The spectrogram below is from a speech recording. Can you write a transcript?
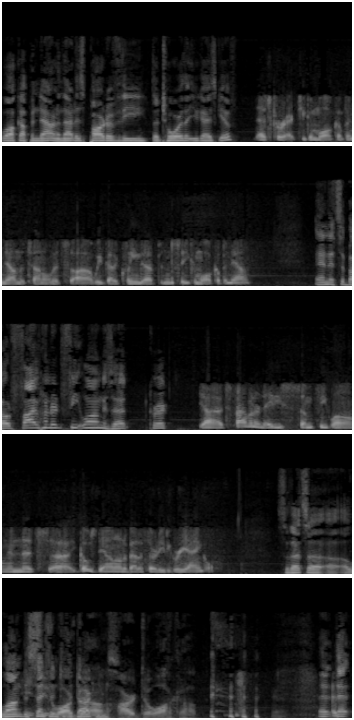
walk up and down, and that is part of the the tour that you guys give. That's correct. You can walk up and down the tunnel. It's uh, we've got it cleaned up, and so you can walk up and down. And it's about 500 feet long. Is that correct? Yeah, it's 580 some feet long, and it's uh, it goes down on about a 30 degree angle. So that's a, a long descent Easy to into the darkness. down, hard to walk up. Uh, that,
